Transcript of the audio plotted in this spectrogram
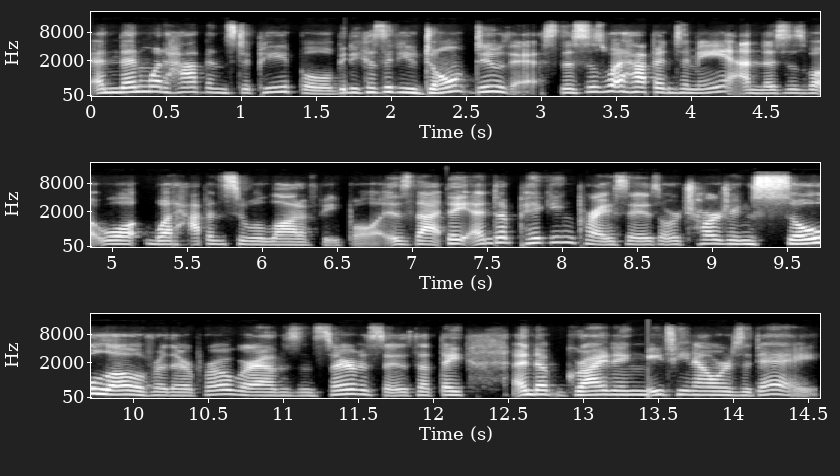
And then what happens to people because if you don't do this, this is what happened to me and this is what what, what happens to a lot of people is that they end up picking prices or charging so low for their programs and services that they end up grinding 18 hours a day.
